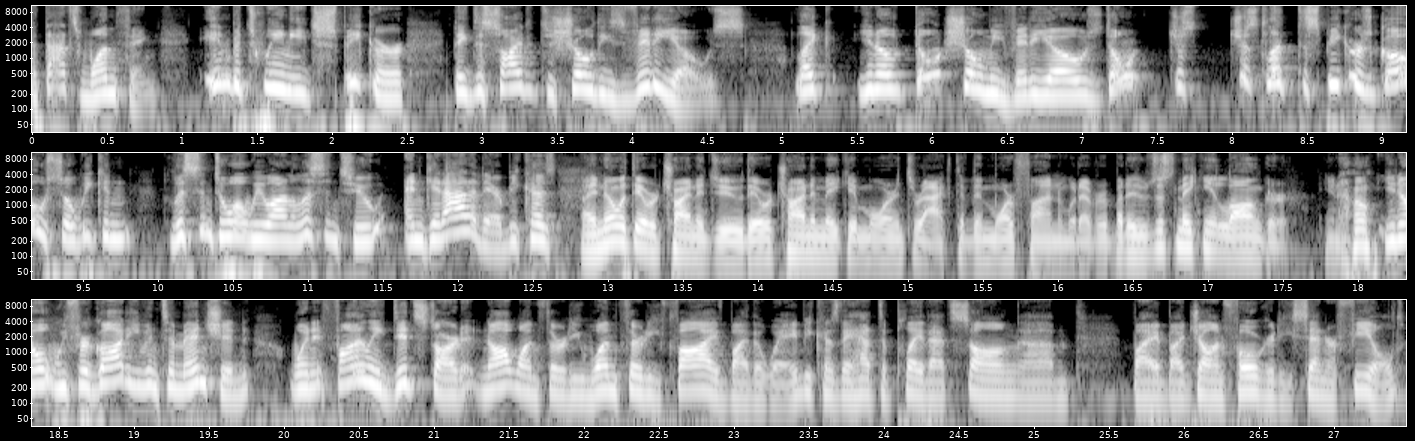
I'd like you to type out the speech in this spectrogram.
But that's one thing. In between each speaker, they decided to show these videos. Like, you know, don't show me videos. Don't just just let the speakers go so we can listen to what we want to listen to and get out of there because I know what they were trying to do. They were trying to make it more interactive and more fun and whatever, but it was just making it longer, you know? you know, we forgot even to mention when it finally did start at not 130, 135 by the way, because they had to play that song um, by by John Fogerty, Center Field.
